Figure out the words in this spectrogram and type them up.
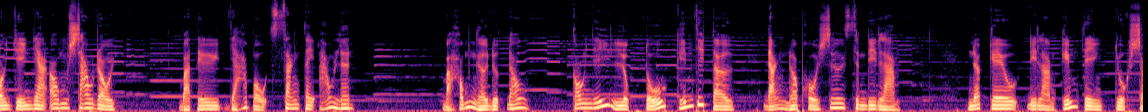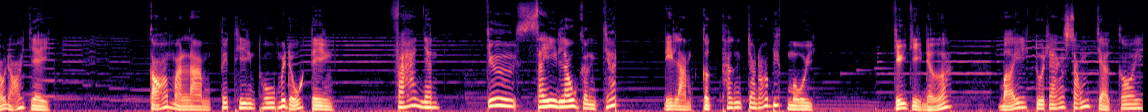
còn chuyện nhà ông sao rồi? Bà tư giả bộ xăng tay áo lên. Bà không ngờ được đâu, con nhí lục tủ kiếm giấy tờ đặng nộp hồ sơ xin đi làm. Nó kêu đi làm kiếm tiền chuột sổ đỏ về. Có mà làm tới thiên thu mới đủ tiền. Phá nhanh, chứ xây lâu gần chết, đi làm cực thân cho nó biết mùi. Chứ gì nữa, bởi tôi ráng sống chờ coi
